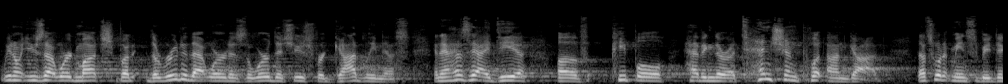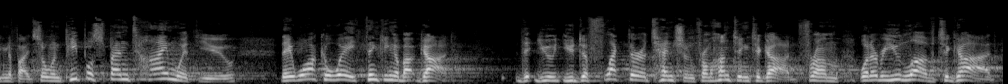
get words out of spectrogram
We don't use that word much, but the root of that word is the word that's used for godliness. And it has the idea of people having their attention put on God. That's what it means to be dignified. So when people spend time with you, they walk away thinking about God you, you deflect their attention from hunting to God, from whatever you love to God,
